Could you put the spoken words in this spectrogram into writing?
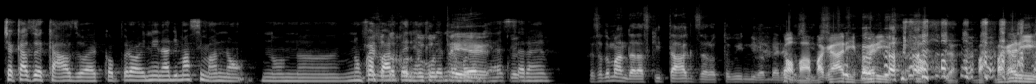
c'è caso e caso, ecco, però in linea di massima no, non, non fa parte neanche del mio modo eh, di essere. Questa domanda l'ha scritta Axarot, quindi va bene. No, così. ma magari, magari, no, ma magari,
